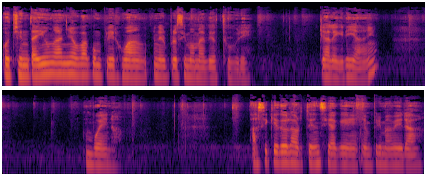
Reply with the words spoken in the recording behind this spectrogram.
81 años va a cumplir Juan en el próximo mes de octubre. Qué alegría, ¿eh? Bueno, así quedó la hortensia que en primavera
